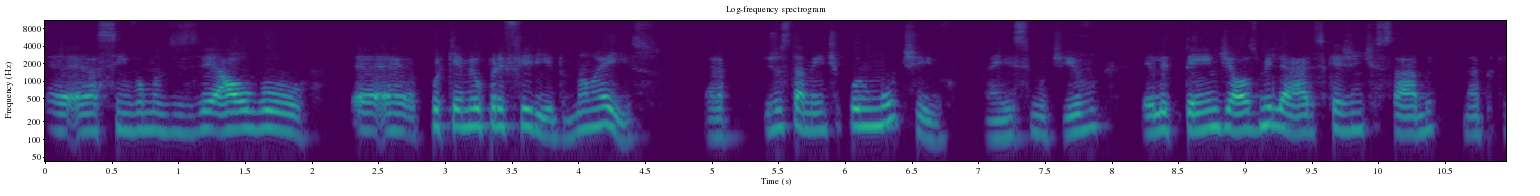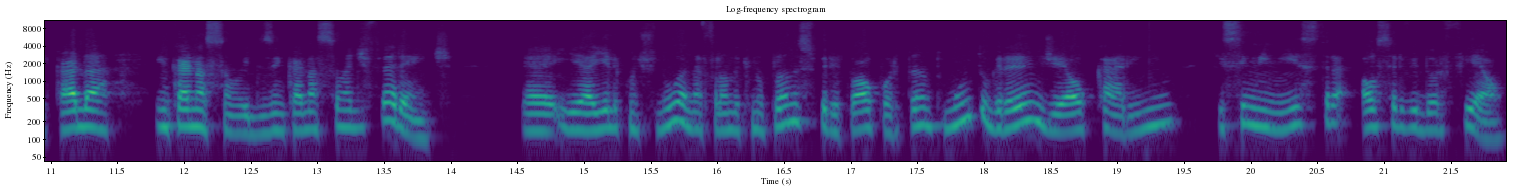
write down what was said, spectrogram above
é, é assim, vamos dizer, algo é, é, porque é meu preferido. Não é isso. É justamente por um motivo. Né? Esse motivo ele tende aos milhares que a gente sabe, né? porque cada encarnação e desencarnação é diferente. É, e aí ele continua né, falando que no plano espiritual, portanto, muito grande é o carinho que se ministra ao servidor fiel.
